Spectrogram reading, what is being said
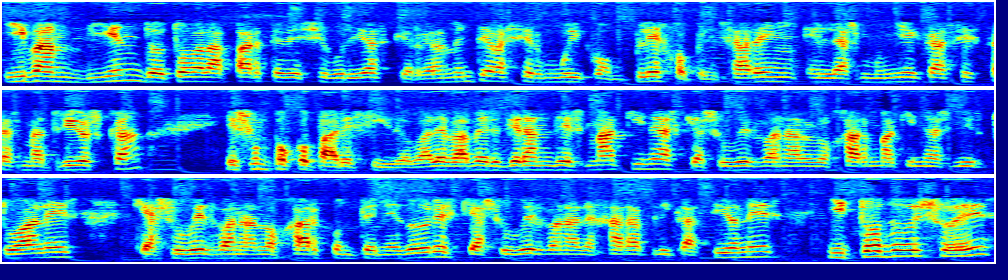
iban viendo toda la parte de seguridad que realmente va a ser muy complejo. Pensar en, las muñecas estas matrioska es un poco parecido, ¿vale? Va a haber grandes máquinas que a su vez van a alojar máquinas virtuales, que a su vez van a alojar contenedores, que a su vez van a alojar aplicaciones y todo eso es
